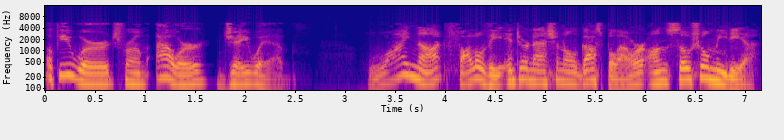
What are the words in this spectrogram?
a few words from our Jay Webb. Why not follow the International Gospel Hour on social media?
